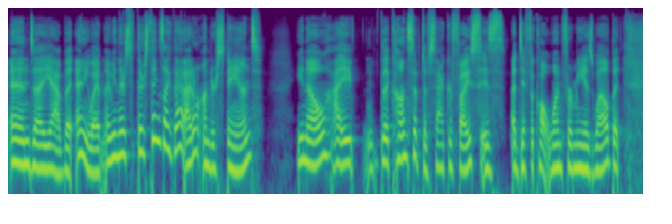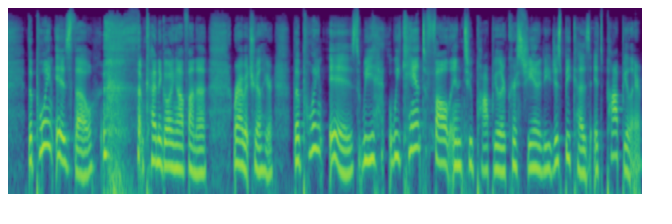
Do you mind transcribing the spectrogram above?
And uh, yeah, but anyway, I mean, there's there's things like that I don't understand. You know, I the concept of sacrifice is a difficult one for me as well. But the point is, though, I'm kind of going off on a rabbit trail here. The point is, we we can't fall into popular Christianity just because it's popular.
